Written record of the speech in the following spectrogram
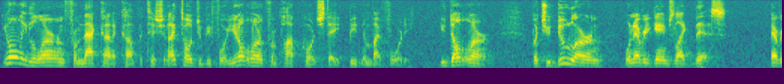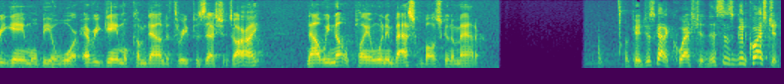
You only learn from that kind of competition. I told you before, you don't learn from Popcorn State beating them by 40. You don't learn. But you do learn when every game's like this. Every game will be a war. Every game will come down to three possessions. All right, now we know playing winning basketball is going to matter. Okay, just got a question. This is a good question.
